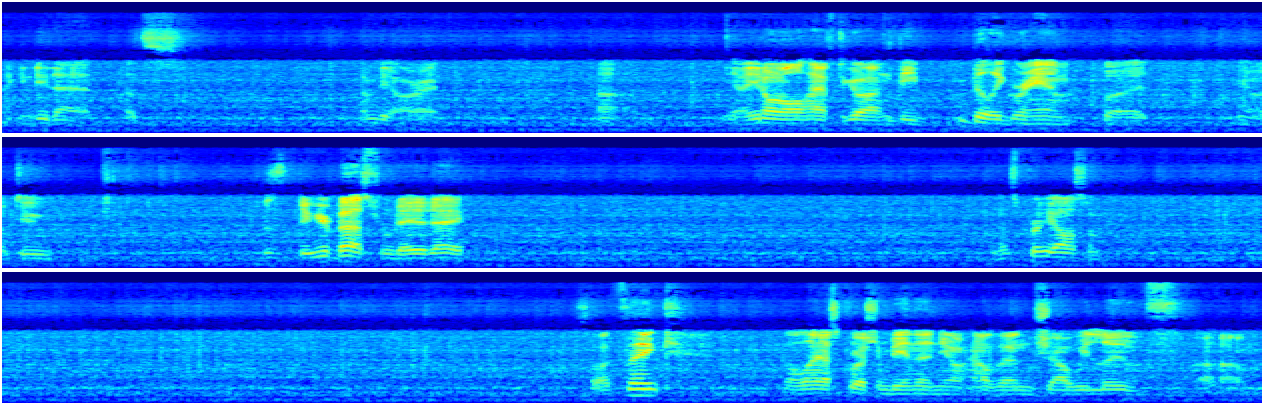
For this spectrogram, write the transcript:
I can can do that. That's I'm gonna be all right. Um, you know, you don't all have to go out and be Billy Graham, but you know, do just do your best from day to day. And that's pretty awesome. So I think the last question being then, you know, how then shall we live? Um,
